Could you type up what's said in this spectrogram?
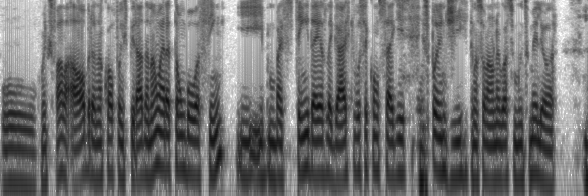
o- como é que se fala? A obra na qual foi inspirada não era tão boa assim, e, mas tem ideias legais que você consegue Sim. expandir e transformar um negócio muito melhor. sim.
